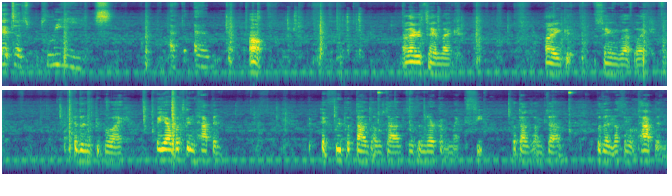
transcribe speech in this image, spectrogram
It says please at the end. Oh. I thought you were saying like, like saying that like, and then people like, oh yeah, what's gonna happen if we put down thumbs down? So then they're gonna like see, put down thumbs down, but then nothing would happen.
